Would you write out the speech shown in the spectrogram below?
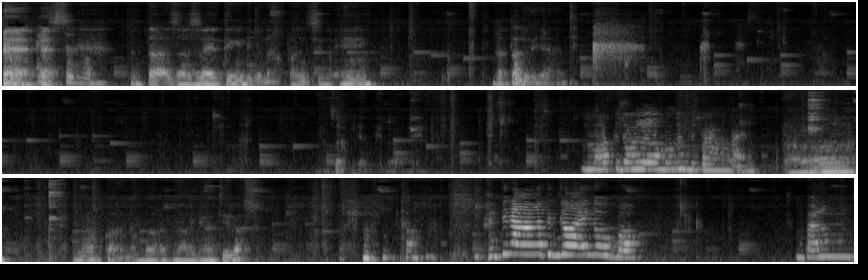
Ay, sunog. Ang taas ng setting, hindi ko napansin eh. Natalo yan. Sabi niya, tilo na yun. Makapit ang lalamunan, hindi pa nangangain. Ah, ano pa? Ano, bakit nalagyan ng tilas? Hindi nangangatin ka inubo. Parang,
